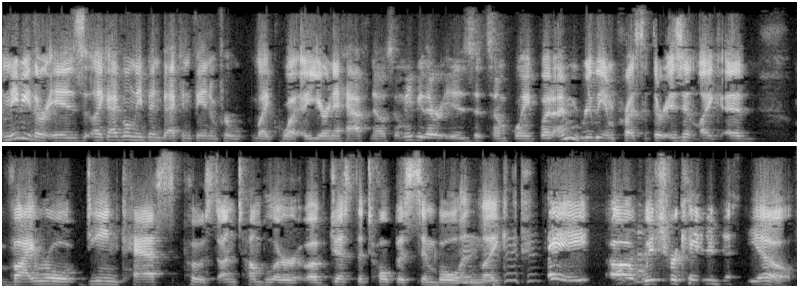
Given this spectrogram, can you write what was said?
maybe there is like I've only been back in fandom for like what a year and a half now, so maybe there is at some point, but I'm really impressed that there isn't like a viral Dean Cass post on Tumblr of just the tulpa symbol and like, hey, uh, witch for canon Destiel.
